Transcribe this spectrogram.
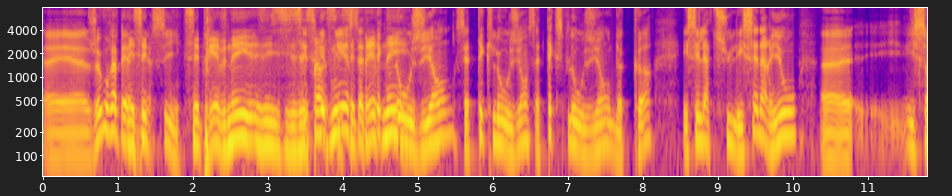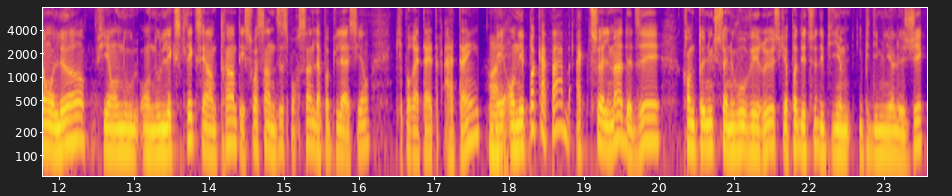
Euh, je vous rappelle, Mais merci. C'est prévenir. C'est ça. prévenir cette prévenir. éclosion, cette éclosion, cette explosion de cas. Et c'est là-dessus. Les scénarios, euh, ils sont là, puis on nous, on nous l'explique, c'est entre 30 et 70% de la population qui pourrait être atteinte. Ouais. Mais on n'est pas capable actuellement de dire, compte tenu que c'est un nouveau virus, qu'il n'y a pas d'études épidémi- épidémiologiques,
